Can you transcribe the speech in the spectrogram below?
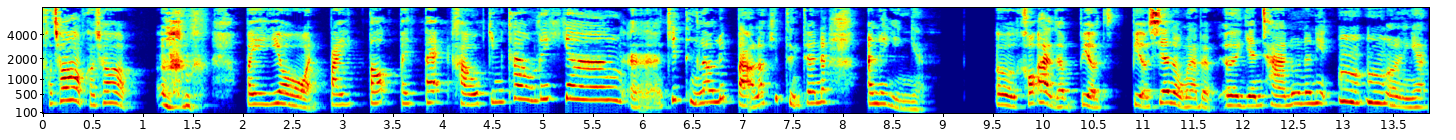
เขาชอบเขาชอบไปหยอดไปเตาะไปแตะเขากินข้าวหรือยังอ่าคิดถึงเราหรือเปล่าแล้วคิดถึงเธอนะอะไรอย่างเงี้ยเออเขาอาจจะเปี่ยวเปี่ยวเชี่ยนออกมาแบบเออเย็นชานู่นนั่นนี่อืมอืมอะไรเงี้ย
